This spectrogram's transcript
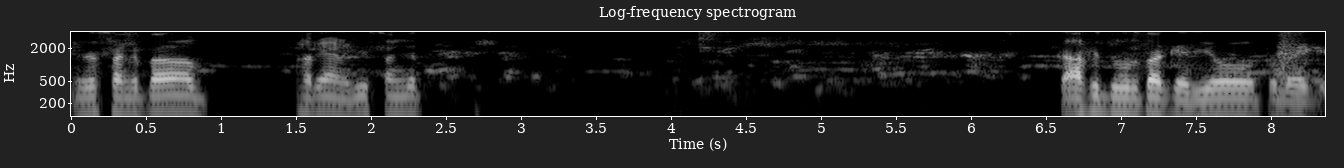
ਇਹ ਸੰਗਤਾਂ ਹਰਿਆਣੇ ਦੀ ਸੰਗਤ ਕਾਫੀ ਦੂਰ ਤੱਕ ਹੈ ਜੀ, ਉਹ ਤੋਂ ਲੈ ਕੇ।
